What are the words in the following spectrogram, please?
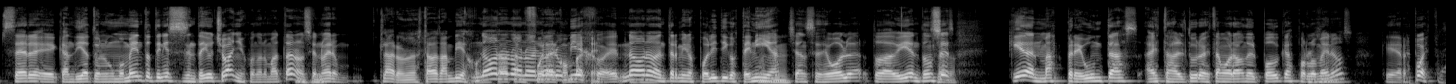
ser eh, candidato en algún momento, tenía 68 años cuando lo mataron, o sea, no era un... Claro, no estaba tan viejo. No, no, no, no, no era un combate. viejo. eh, no, no, en términos políticos tenía chances de volver todavía, entonces Claro. quedan más preguntas a estas alturas que estamos grabando el podcast, por lo menos, que respuestas.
